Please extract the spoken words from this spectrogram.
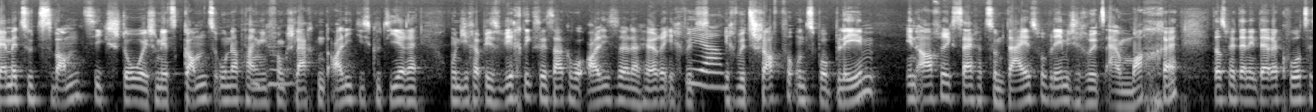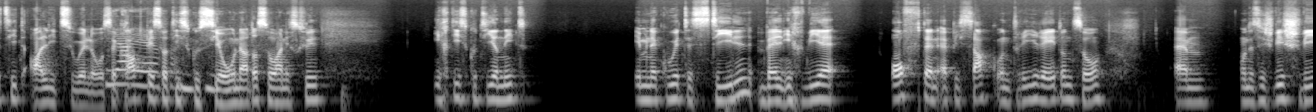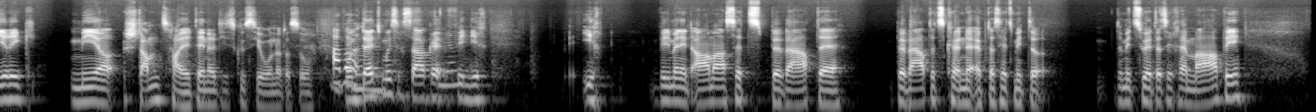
wenn man zu 20 stehen ist und jetzt ganz unabhängig vom Geschlecht und alle diskutieren und ich etwas Wichtiges will sagen, wo alle sollen hören, ich würde Ja. ich es schaffen und das Problem, in Anführungszeichen, zum Teil das Problem ist, ich würde es auch machen, dass wir dann in dieser kurzen Zeit alle zuhören. Ja, Gerade ja, bei so. Diskussionen oder so habe ich das Gefühl, ich diskutiere nicht in einem guten Stil, weil ich wie oft dann etwas sage und reinrede und so. Ähm, und es ist wie schwierig, mir standzuhalten in einer Diskussion oder so. Aber- und dort muss ich sagen, Ja. finde ich, ich will mir nicht anmaßen zu bewerten, bewerten zu können, ob das jetzt mit der, damit zu tun hat, dass ich ein Mann bin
